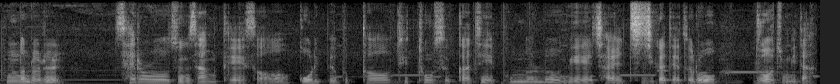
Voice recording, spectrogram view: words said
폼롤러를 세로로 둔 상태에서 꼬리뼈부터 뒤통수까지 폼롤러 위에 잘 지지가 되도록 누워줍니다.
